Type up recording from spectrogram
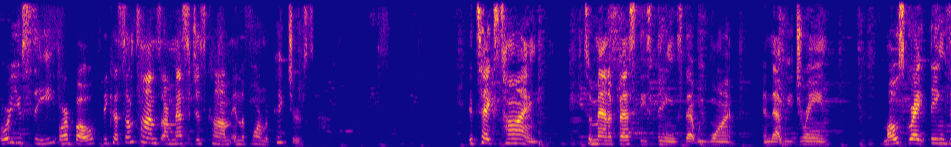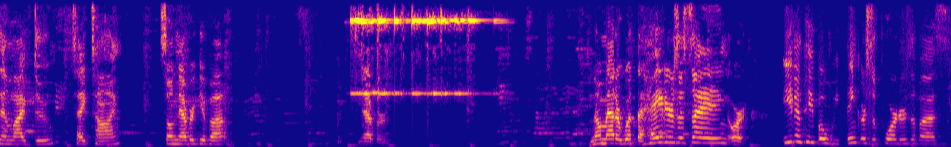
or you see or both, because sometimes our messages come in the form of pictures. It takes time to manifest these things that we want and that we dream. Most great things in life do take time. So never give up. Never. No matter what the haters are saying, or even people we think are supporters of us,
